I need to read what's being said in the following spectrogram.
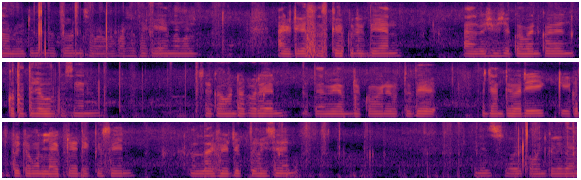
আমি ইউটিউবে নতুন, সবাই আমার পাশে থাকেন, আমার আইডিটিকে সাবস্ক্রাইব করে দেন, আর বেশি বেশি কমেন্ট করেন, কোথা থেকে বলতেছেন সেই কমেন্টটা করেন, যাতে আমি আপনার কমেন্টের উত্তরে জানতে পারি কে কোথা থেকে আমার লাইভটা দেখতেছেন আমার লাইফে যুক্ত হয়েছেন প্লিজ সবাই কমেন্ট করে দেন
